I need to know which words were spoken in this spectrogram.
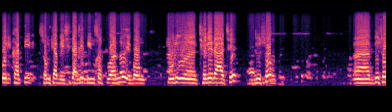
পরীক্ষার্থীর সংখ্যা বেশি থাকে, তিনশো চুয়ান্ন এবং ছেলেরা আছে দুশো দুশো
